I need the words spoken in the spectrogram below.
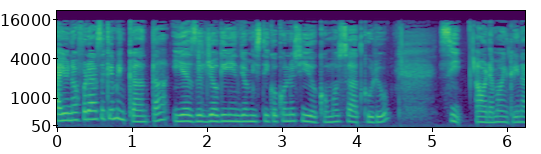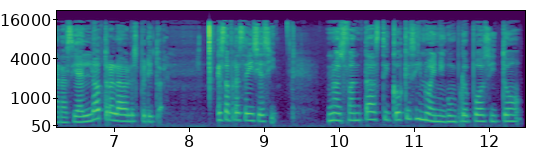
Hay una frase que me encanta y es del yogi indio místico conocido como Sadhguru. Sí, ahora me voy a inclinar hacia el otro lado de lo espiritual. Esta frase dice así, no es fantástico que si no hay ningún propósito,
